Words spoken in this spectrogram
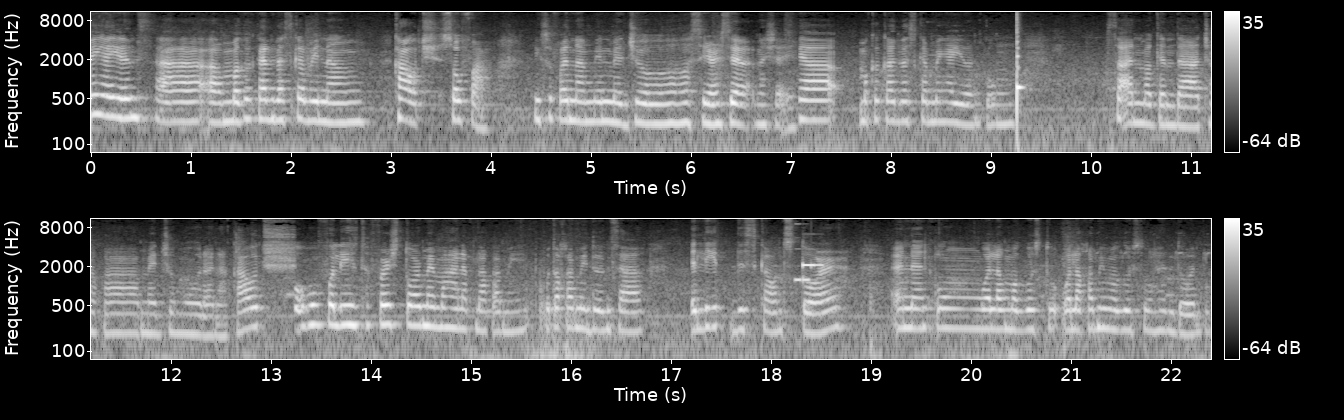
Kami ngayon sa, um, magka-canvas kami ng couch, sofa. Yung sofa namin medyo sira-sira na siya eh. Kaya magka-canvas kami ngayon kung saan maganda tsaka medyo mura na couch. Hopefully, sa first store may mahanap na kami. Pupunta kami dun sa Elite Discount Store. And then, kung walang magusto, wala kami magustuhan doon,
